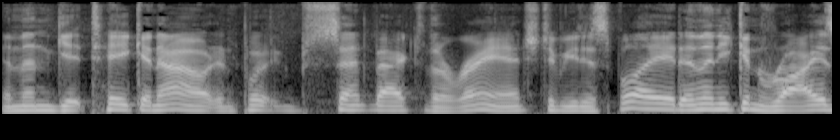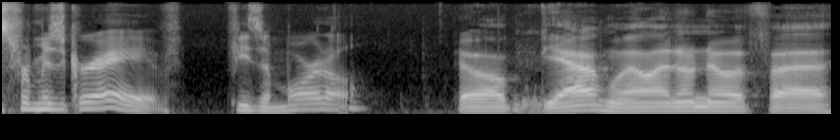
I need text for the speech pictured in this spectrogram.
and then get taken out and put sent back to the ranch to be displayed, and then he can rise from his grave if he's immortal. Oh yeah, well I don't know if uh,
